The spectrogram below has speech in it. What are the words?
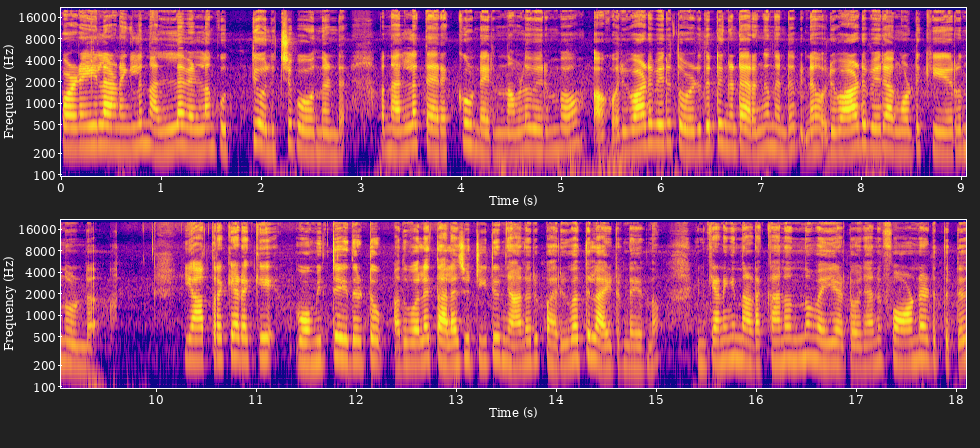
പുഴയിലാണെങ്കിലും നല്ല വെള്ളം കുത്തി ഒലിച്ചു പോകുന്നുണ്ട്. അപ്പോൾ നല്ല തിരക്കും ഉണ്ടായിരുന്നു. നമ്മൾ വരുമ്പോൾ ഒരുപാട് പേര് തൊഴുതിട്ട് ഇങ്ങോട്ട് ഇറങ്ങുന്നുണ്ട്. പിന്നെ ഒരുപാട് പേര് അങ്ങോട്ട് കയറുന്നുണ്ട് യാത്രക്കിടയ്ക്ക് വോമിറ്റ് ചെയ്തിട്ടും അതുപോലെ തല ചുറ്റിയിട്ടും ഞാനൊരു പരുവത്തിലായിട്ടുണ്ടായിരുന്നു. എനിക്കാണെങ്കിൽ നടക്കാനൊന്നും വയ്യ കേട്ടോ. ഞാൻ ഫോൺ എടുത്തിട്ട്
